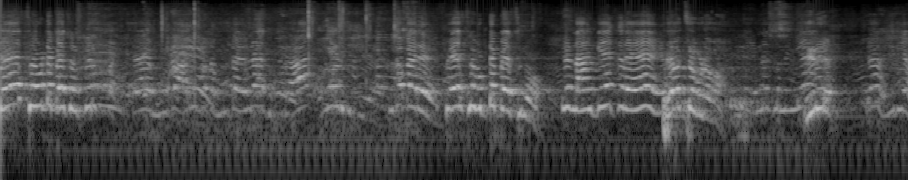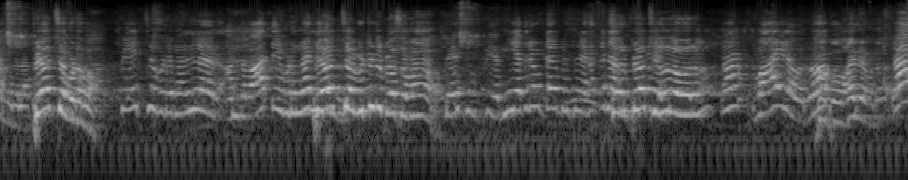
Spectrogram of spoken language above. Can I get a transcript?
பேச விட்டு பேசணும் திரும்ப ஏய், முட்டை, அடிப்பட்ட முட்டை, என்ன ஆச்சுடா? இங்க பாரு பேச விட்டு பேசணும் இல்ல நான் கேக்குறேன் பேச்ச விடவா என்ன சொன்னீங்க இரு. ஏன், இரியா முதல்ல பேச்ச விடவா பேச்ச விடுங்க இல்ல அந்த வார்த்தையை விடுங்க நீ பேச்ச விட்டுட்டு பேசவா பேசி விட்டு நீ எதுல விட்டா பேச எனக்கு சரி என்ன பேச்சு எதுல வரும் ஆ, வாயில வரும் அப்ப வாயில விட ஆ.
